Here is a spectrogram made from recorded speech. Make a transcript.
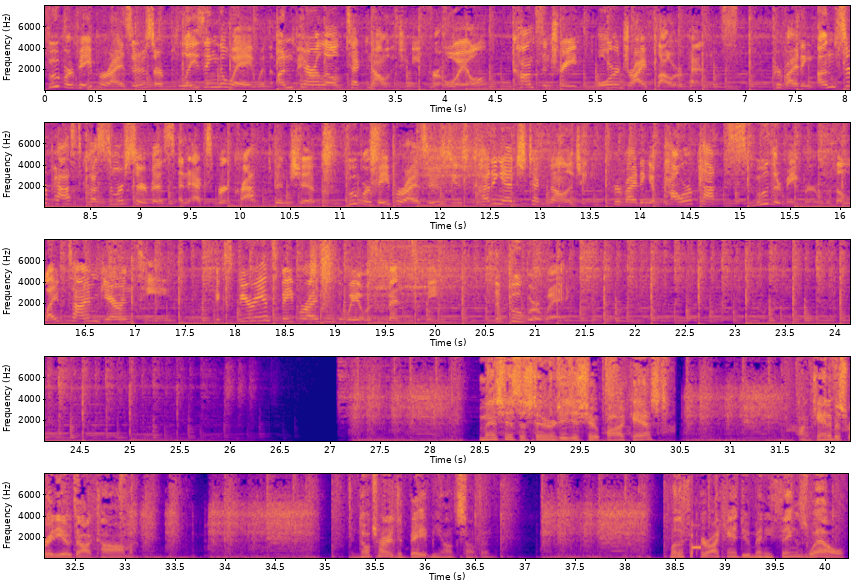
Vuber vaporizers are blazing the way with unparalleled technology for oil, concentrate, or dry flower pens. Providing unsurpassed customer service and expert craftsmanship, Vuber vaporizers use cutting edge technology, providing a power packed, smoother vapor with a lifetime guarantee. Experience vaporizing the way it was meant to be the Vuber way. Mentions the Stoner Jesus Show podcast on CannabisRadio.com. And don't try to debate me on something. Motherfucker, I can't do many things well,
